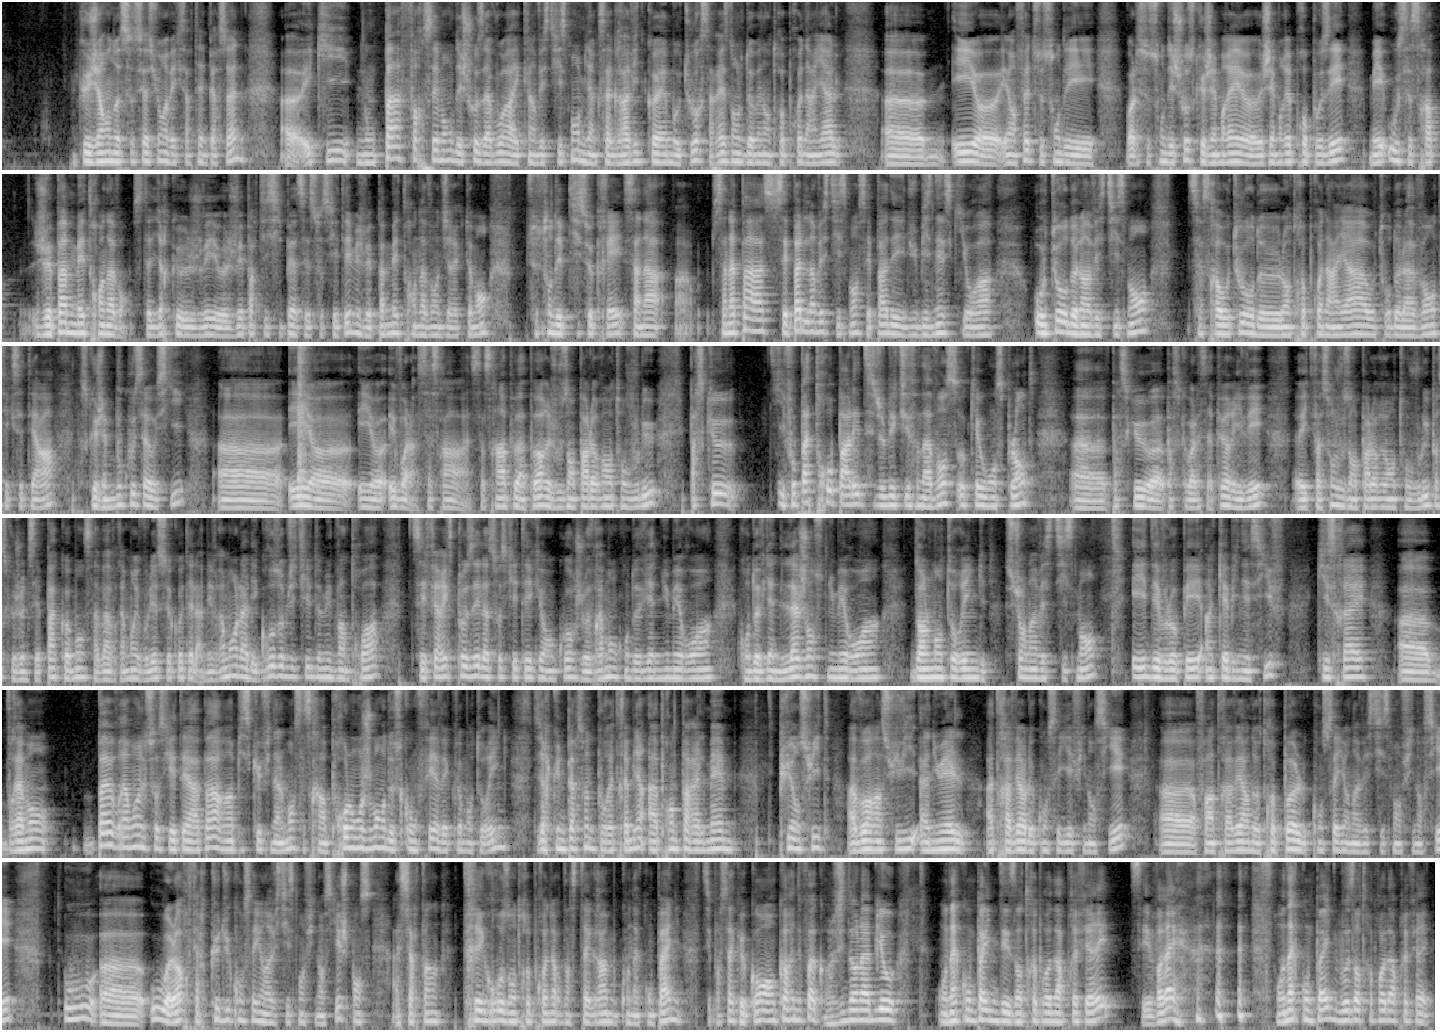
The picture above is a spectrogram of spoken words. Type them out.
que j'ai en association avec certaines personnes euh, et qui n'ont pas forcément des choses à voir avec l'investissement, bien que ça gravite quand même autour, ça reste dans le domaine entrepreneurial euh, et, euh, et, en fait ce sont des voilà ce sont des choses que j'aimerais proposer, mais où ça sera je vais pas me mettre en avant, c'est-à-dire que je vais je vais participer à ces sociétés, mais je vais pas me mettre en avant directement. Ce sont des petits secrets, ça n'a ça n'a pas c'est pas de l'investissement, c'est pas des, du business qui aura autour de l'investissement ça sera autour de l'entrepreneuriat, autour de la vente, etc. Parce que j'aime beaucoup ça aussi. Euh, et, euh, euh, et, voilà, ça sera, ça sera un peu à part et je vous en parlerai en temps voulu. Parce que il faut pas trop parler de ces objectifs en avance au cas où on se plante, euh, parce, que, euh, parce que voilà, ça peut arriver. Et de toute façon, je vous en parlerai en temps voulu, parce que je ne sais pas comment ça va vraiment évoluer de ce côté-là. Mais vraiment, là, les gros objectifs 2023, c'est faire exploser la société qui est en cours. Je veux vraiment qu'on devienne numéro 1, qu'on devienne l'agence numéro 1 dans le mentoring sur l'investissement, et développer un cabinet SIF qui serait euh, vraiment pas vraiment une société à part, hein, puisque finalement ça sera un prolongement de ce qu'on fait avec le mentoring. C'est-à-dire qu'une personne pourrait très bien apprendre par elle-même puis ensuite avoir un suivi annuel à travers le conseiller financier, euh, enfin à travers notre pôle conseil en investissement financier, ou, euh, ou alors faire que du conseil en investissement financier. Je pense à certains très gros entrepreneurs d'Instagram qu'on accompagne. C'est pour ça que quand, encore une fois, quand je dis dans la bio, on accompagne des entrepreneurs préférés, c'est vrai. on accompagne vos entrepreneurs préférés.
